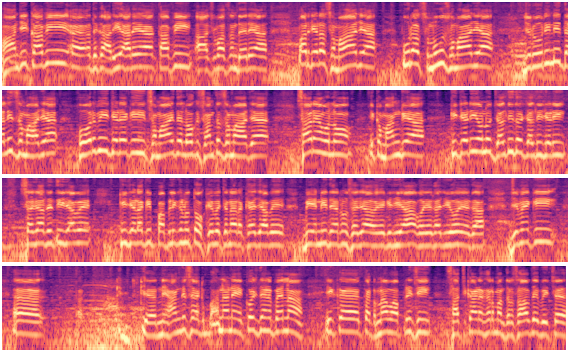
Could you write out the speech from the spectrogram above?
ਹਾਂਜੀ ਕਾਫੀ ਅਧਿਕਾਰੀ ਆ ਰਹੇ ਆ ਕਾਫੀ ਆਸ਼ਵਾਸਨ ਦੇ ਰਹੇ ਆ ਪਰ ਜਿਹੜਾ ਸਮਾਜ ਆ ਪੂਰਾ ਸਮੂਹ ਸਮਾਜ ਆ, ਜ਼ਰੂਰੀ ਨਹੀਂ ਦਲਿਤ ਸਮਾਜ ਆ, ਹੋਰ ਵੀ ਜਿਹੜੇ ਕਿ ਸਮਾਜ ਦੇ ਲੋਕ ਸੰਤ ਸਮਾਜ ਆ, ਸਾਰਿਆਂ ਵੱਲੋਂ ਇੱਕ ਮੰਗ ਆ ਕਿ ਜਿਹੜੀ ਉਹਨੂੰ ਜਲਦੀ ਤੋਂ ਜਲਦੀ ਜਿਹੜੀ ਸਜ਼ਾ ਦਿੱਤੀ ਜਾਵੇ, ਕਿ ਜਿਹੜਾ ਕਿ ਪਬਲਿਕ ਨੂੰ ਧੋਖੇ ਵਿੱਚ ਨਾ ਰੱਖਿਆ ਜਾਵੇ, ਵੀ ਇੰਨੀ ਦੇਰ ਨੂੰ ਸਜ਼ਾ ਹੋਏਗੀ ਜੀ, ਆਹ ਹੋਏਗਾ ਜੀ, ਉਹ ਹੋਏਗਾ। ਜਿਵੇਂ ਕਿ ਅ, ਕਿ ਨਿਹੰਗ ਸਾਹਿਬਾਨਾਂ ਨੇ ਕੁਝ ਦਿਨ ਪਹਿਲਾਂ ਇੱਕ ਘਟਨਾ ਵਾਪਰੀ ਸੀ ਸੱਚਖੰਡ ਹਰਮੰਦਰ ਸਾਹਿਬ ਦੇ ਵਿੱਚ।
